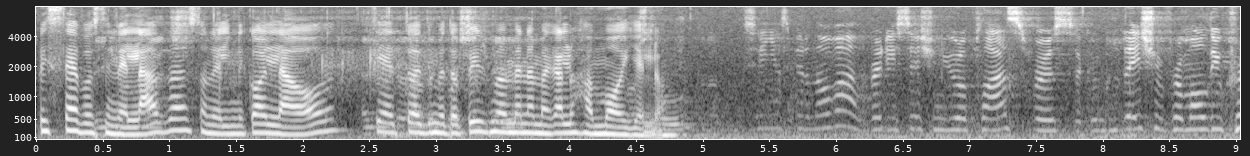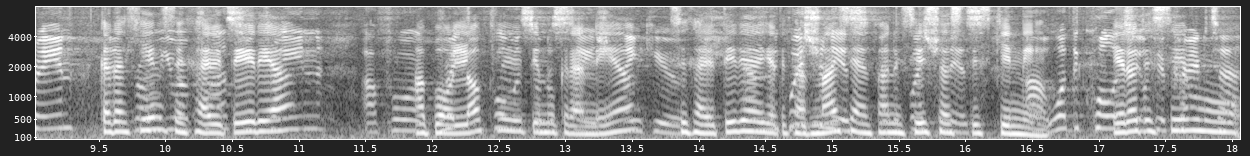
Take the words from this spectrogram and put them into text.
Πιστεύω στην Ελλάδα, στον ελληνικό λαό και το αντιμετωπίζουμε με ένα μεγάλο χαμόγελο. Καταρχήν, συγχαρητήρια από ολόκληρη την Ουκρανία. Συγχαρητήρια για τη θαυμάσια εμφάνισή σας στη σκηνή. Η ερώτησή μου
